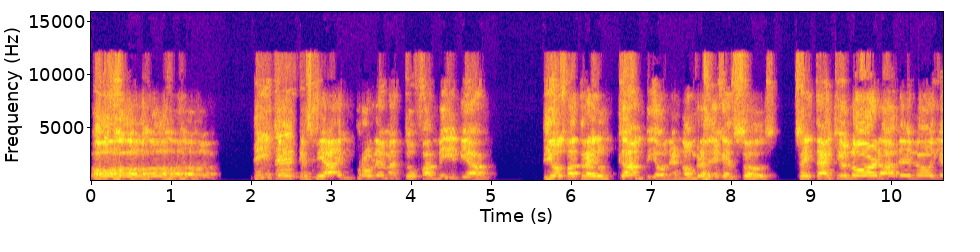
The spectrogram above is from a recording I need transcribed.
Oh, dije que si hay un problema en tu familia, Dios va a traer un cambio en el nombre de Jesús. Say thank you, Lord. Hallelujah.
